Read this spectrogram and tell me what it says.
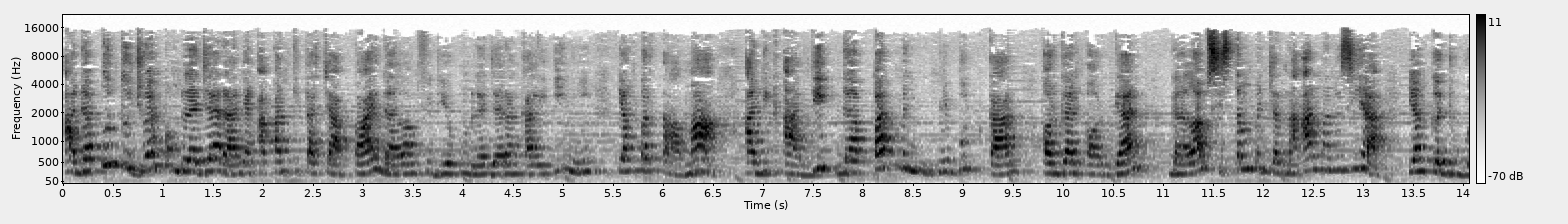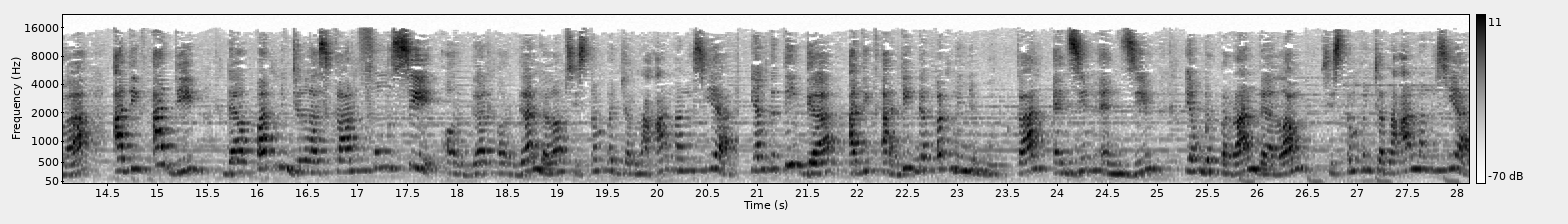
Adapun tujuan pembelajaran yang akan kita capai dalam video pembelajaran kali ini, yang pertama, adik-adik dapat menyebutkan organ-organ dalam sistem pencernaan manusia. Yang kedua, adik-adik dapat menjelaskan fungsi organ-organ dalam sistem pencernaan manusia. Yang ketiga, adik-adik dapat menyebutkan enzim-enzim yang berperan dalam sistem pencernaan manusia.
